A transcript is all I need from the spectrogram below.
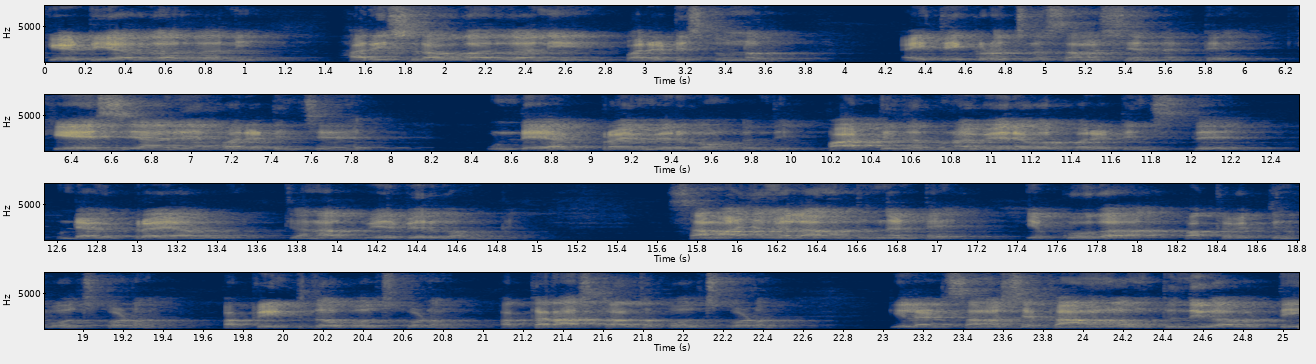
కేటీఆర్ గారు కానీ హరీష్ రావు గారు కానీ పర్యటిస్తున్నారు. అయితే ఇక్కడ వచ్చిన సమస్య ఏంటంటే కేసీఆరే పర్యటించే ఉండే అభిప్రాయం వేరుగా ఉంటుంది. పార్టీ తరఫున వేరే వాళ్ళు పర్యటిస్తే ఉండే అభిప్రాయాలు జనాలు వేరువేరుగా ఉంటాయి. సమాజం ఎలా ఉంటుందంటే ఎక్కువగా పక్క వ్యక్తిని పోల్చుకోవడం పక్క ఇంటితో పోల్చుకోవడం పక్క రాష్ట్రాలతో పోల్చుకోవడం ఇలాంటి సమస్య కామన్గా ఉంటుంది కాబట్టి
